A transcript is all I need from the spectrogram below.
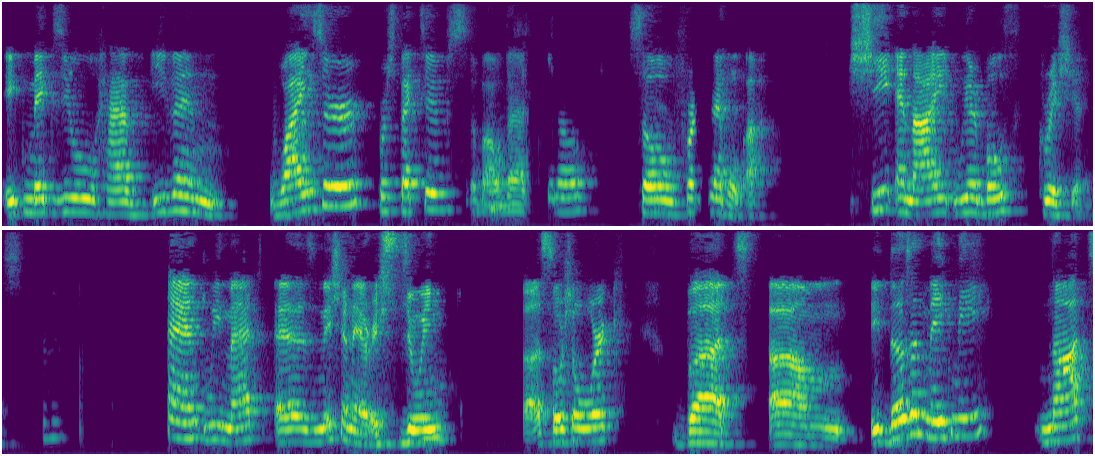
it makes you have even wiser perspectives about that, you know. So, for example, uh, she and I, we are both Christians. Mm-hmm and we met as missionaries doing uh, social work. But um, it doesn't make me not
